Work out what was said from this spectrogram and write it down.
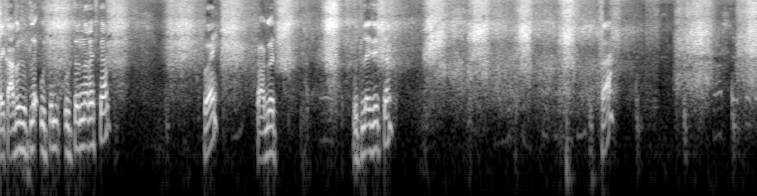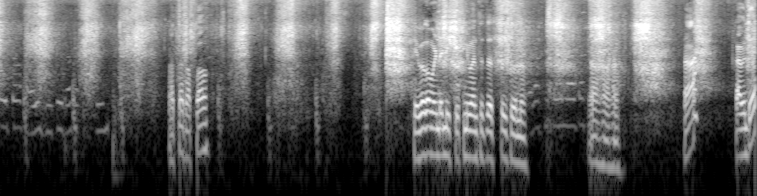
काय कागद उचला उचल उचलणार आहेस का? होय? कागद. उचलायचे का? हा? आता कापा हे बघा मंडळी कोकणी माणसाचं असतं सोनं. हां हां हां. हा? काय म्हणतो?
